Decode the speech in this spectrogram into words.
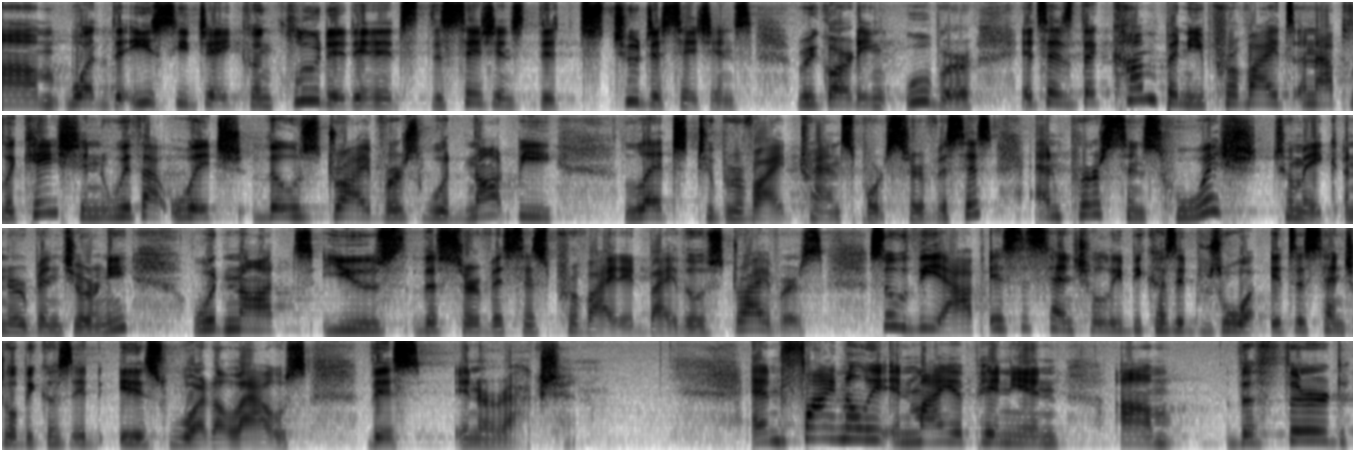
um, what the ECJ concluded in its decisions, its two decisions regarding Uber. It says the company provides an application without which those drivers would not be led to provide transport services and persons who wish to make an urban journey would not use the services provided by those drivers. So the app is essentially because it it's essential because it is what allows this interaction. And finally, in my opinion, um, the third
